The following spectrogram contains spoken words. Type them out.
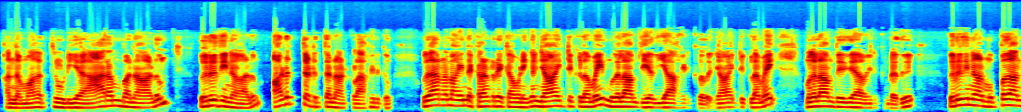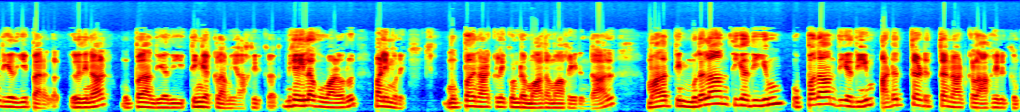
அந்த மாதத்தினுடைய ஆரம்ப நாளும் இறுதி நாளும் அடுத்தடுத்த நாட்களாக இருக்கும். உதாரணமாக இந்த கலண்டரை கவனிங்கள். ஞாயிற்றுக்கிழமை முதலாம் தேதியாக இருக்கிறது. ஞாயிற்றுக்கிழமை முதலாம் தேதியாக இருக்கின்றது. இறுதி நாள் முப்பதாம் தேதியை பாருங்கள். இறுதி நாள் முப்பதாம் தேதி திங்கட்கிழமையாக இருக்கிறது. மிக இலகுவான ஒரு வழிமுறை. முப்பது நாட்களை கொண்ட மாதமாக இருந்தால் மாதத்தின் முதலாம் திகதியும் முப்பதாம் திகதியும் அடுத்தடுத்த நாட்களாக இருக்கும்.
